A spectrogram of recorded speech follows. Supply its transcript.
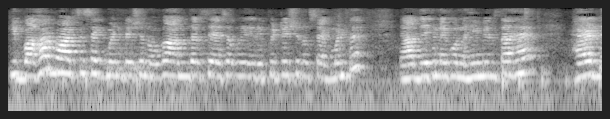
कि बाहर बाहर से सेगमेंटेशन होगा, अंदर से ऐसा कोई रिपीटेशन ऑफ़ सेगमेंट यहाँ देखने को नहीं मिलता है। हेड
